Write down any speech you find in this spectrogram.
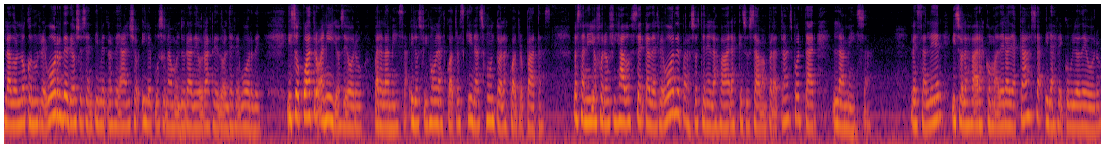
La adornó con un reborde de 8 centímetros de ancho y le puso una moldura de oro alrededor del reborde. Hizo cuatro anillos de oro para la mesa y los fijó en las cuatro esquinas junto a las cuatro patas. Los anillos fueron fijados cerca del reborde para sostener las varas que se usaban para transportar la mesa. Besaler hizo las varas con madera de acacia y las recubrió de oro.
